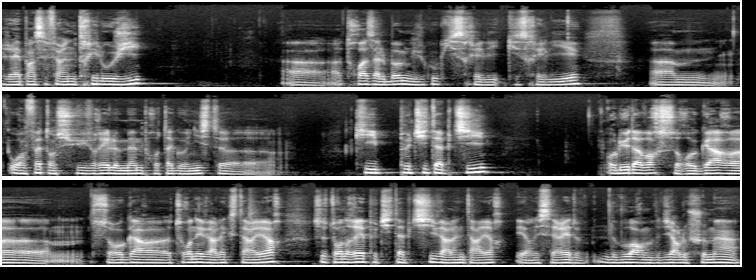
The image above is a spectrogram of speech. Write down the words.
j'avais pensé faire une trilogie. trois albums du coup qui seraient, qui seraient liés. où en fait on suivrait le même protagoniste qui petit à petit au lieu d'avoir ce regard, euh, ce regard euh, tourné vers l'extérieur, se tournerait petit à petit vers l'intérieur et on essaierait de, de voir, on veut dire, le chemin,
